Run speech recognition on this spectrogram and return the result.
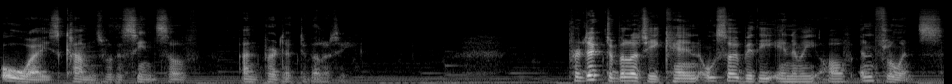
always comes with a sense of unpredictability. Predictability can also be the enemy of influence.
